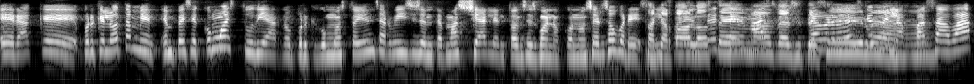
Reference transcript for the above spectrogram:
era que, porque luego también empecé como a estudiar, ¿no? Porque como estoy en servicios, en temas sociales, entonces, bueno, conocer sobre... Sacar todos los temas, ver si te La verdad es que me la pasaba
